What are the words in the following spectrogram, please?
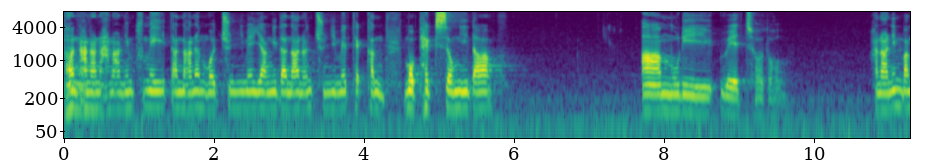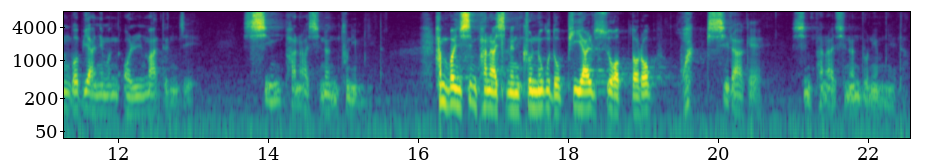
뭐 나는 하나님 품에 있다. 나는 뭐 주님의 양이다. 나는 주님의 택한 뭐 백성이다. 아무리 외쳐도 하나님 방법이 아니면 얼마든지 심판하시는 분입니다. 한번 심판하시면 그 누구도 피할 수 없도록 확실하게 심판하시는 분입니다.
